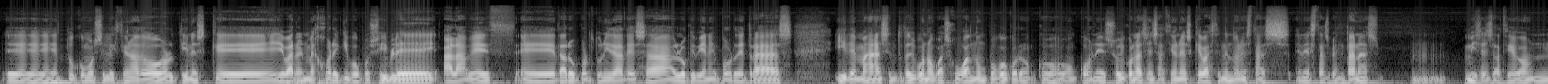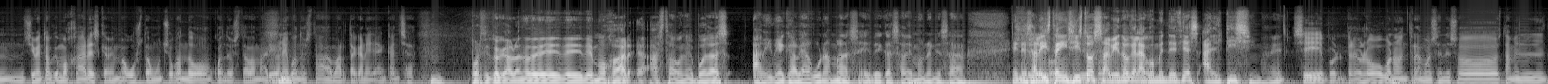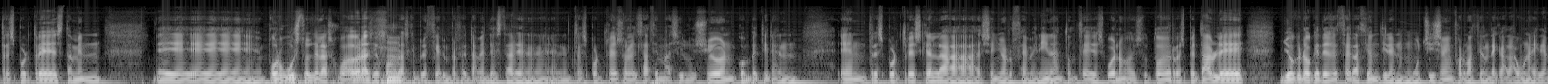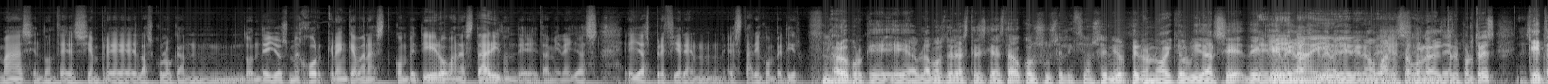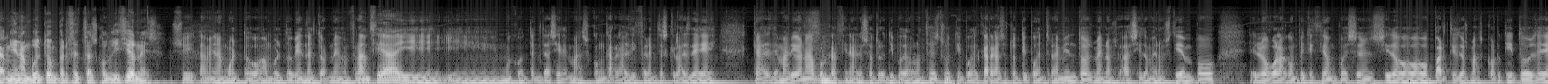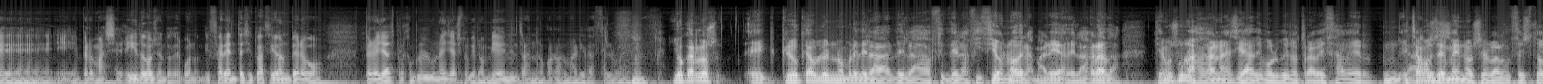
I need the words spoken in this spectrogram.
eh, tú como seleccionador tienes que llevar el mejor equipo posible, a la vez eh, dar oportunidades a lo que viene por detrás y demás. Entonces, bueno, vas jugando un poco con, eso y con las sensaciones que vas teniendo en estas, en estas ventanas. Mm, mi sensación, si me toque mojar, es que a mí me ha gustado mucho cuando, cuando estaba Marione y hmm. cuando estaba Marta Canella en cancha. Hmm. Por cierto, que hablando de, mojar, hasta donde puedas, a mí me cabe alguna más ¿eh? de Casa de Mon en esa, en esa lista, insisto, sabiendo que la competencia es altísima. ¿eh? Sí, pero luego, bueno, entramos en esos también el 3x3, también eh, por gustos de las jugadoras. Hay jugadoras que prefieren perfectamente estar en, 3x3 o les hace más ilusión competir en, en 3x3 que en la señor femenina. Entonces, bueno, eso todo es respetable. Yo creo que desde Federación tienen muchísima información de cada una y demás. Entonces, siempre las colocan donde ellos mejor creen que van a competir o van a estar y donde también ellas, ellas prefieren estar y competir. Claro, porque eh, hablamos de las tres que han estado con su selección senior, pero no hay que olvidarse de, que Vega Jiménez y Elena Omar están con la del 3x3, que también han vuelto en perfectas condiciones. Sí, también han vuelto, han vuelto bien del torneo en Francia y, muy contentas y demás, con cargas diferentes que las de, que las de Mariona, porque al final es otro tipo de baloncesto, otro tipo de cargas, otro tipo de entrenamientos, menos, ha sido menos tiempo. Y luego la competición, pues han sido partidos más cortitos, de, pero más seguidos. Entonces, bueno, diferente situación, pero, pero ellas, por ejemplo, el lunes ya estuvieron bien, entrando con normalidad el lunes. Hmm. Yo, Carlos, eh, creo que hablo en nombre de la, de la, de la afición, ¿no? de la marea, de la grada tenemos unas ganas ya de volver otra vez a ver. Mm, echamos de menos el baloncesto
